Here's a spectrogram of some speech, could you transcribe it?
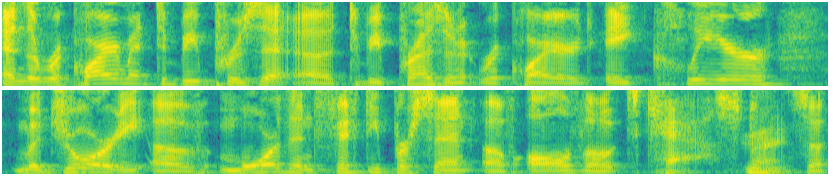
and the requirement to be present uh, to be president required a clear majority of more than fifty percent of all votes cast. Right. So,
